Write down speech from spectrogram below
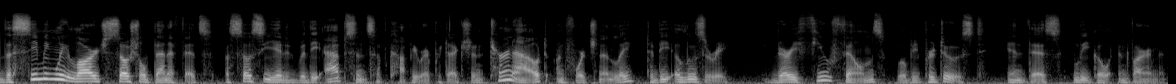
the seemingly large social benefits associated with the absence of copyright protection turn out, unfortunately, to be illusory. Very few films will be produced in this legal environment.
